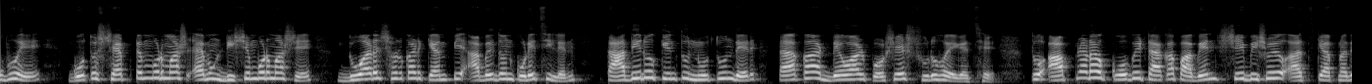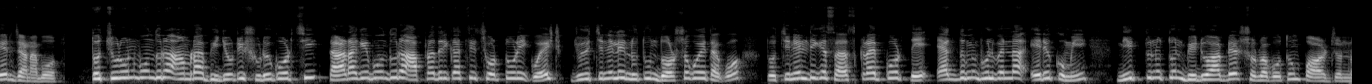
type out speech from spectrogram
উভয়ে গত সেপ্টেম্বর মাস এবং ডিসেম্বর মাসে দুয়ারে সরকার ক্যাম্পে আবেদন করেছিলেন, তাদেরও কিন্তু নতুনদের টাকা দেওয়ার প্রসেস শুরু হয়ে গেছে। তো আপনারাও কবে টাকা পাবেন সে বিষয়েও আজকে আপনাদের জানাব। তো চলুন বন্ধুরা, আমরা ভিডিওটি শুরু করছি। তার আগে বন্ধুরা, আপনাদের কাছে ছোট্ট রিকোয়েস্ট যদি চ্যানেলে নতুন দর্শক হয়ে থাকো, তো চ্যানেলটিকে সাবস্ক্রাইব করতে একদমই ভুলবেন না, এরকমই নিত্য নতুন ভিডিও আপডেট সর্বপ্রথম পাওয়ার জন্য।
